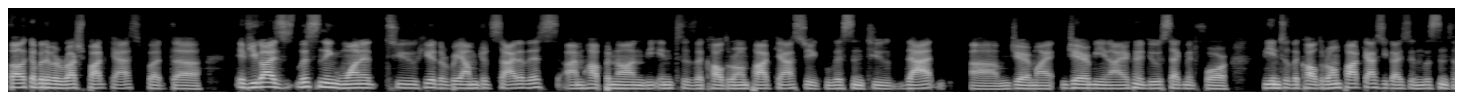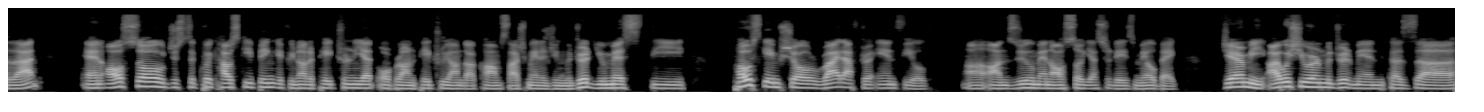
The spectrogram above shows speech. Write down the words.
Felt like a bit of a rush podcast, but uh, if you guys listening wanted to hear the Real Madrid side of this, I'm hopping on the Into the Calderon podcast, so you can listen to that. Um, Jeremiah, Jeremy, and I are going to do a segment for the Into the Calderon podcast. You guys can listen to that. And also, just a quick housekeeping: if you're not a patron yet, over on Patreon.com/slash Managing Madrid, you missed the post-game show right after Anfield uh, on Zoom, and also yesterday's mailbag. Jeremy, I wish you were in Madrid, man, because uh,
